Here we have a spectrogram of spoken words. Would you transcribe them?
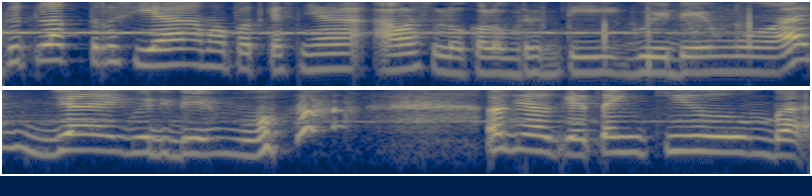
Good luck terus ya sama podcastnya. Awas lo kalau berhenti, gue demo. Anjay, gue di demo. Oke oke, thank you Mbak.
